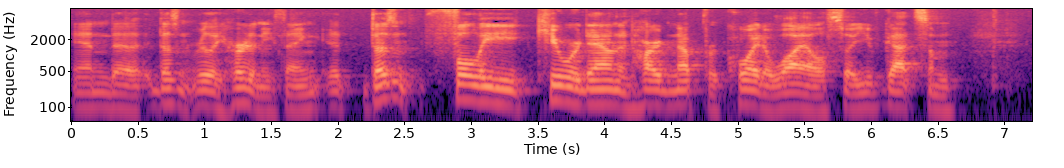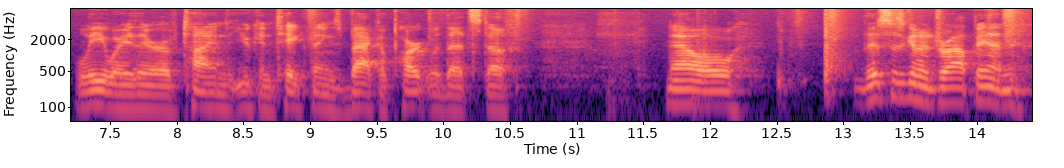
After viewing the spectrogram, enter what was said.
and uh, it doesn't really hurt anything. It doesn't fully cure down and harden up for quite a while, so you've got some leeway there of time that you can take things back apart with that stuff. Now, this is going to drop in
